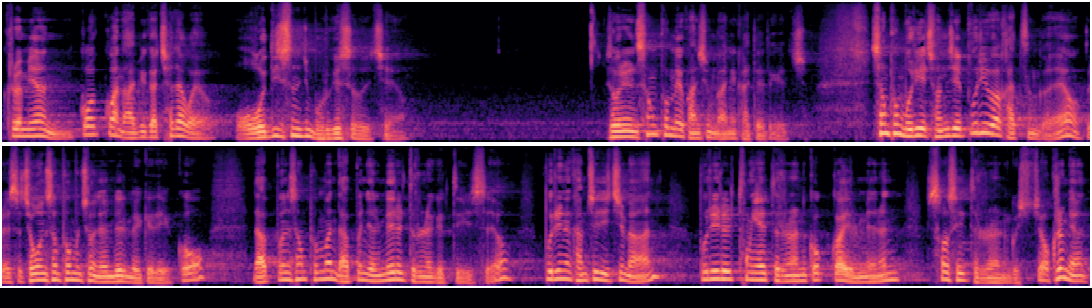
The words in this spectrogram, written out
그러면 꽃과 나비가 찾아와요. 어디서 있는지 모르겠어요, 도대체요. 그래서 우리는 성품에 관심을 많이 갖아야 되겠죠. 성품 우리의 존재 뿌리와 같은 거예요. 그래서 좋은 성품은 좋은 열매를 맺게 되어 있고 나쁜 성품은 나쁜 열매를 드러내게 되어 있어요. 뿌리는 감춰져 있지만 뿌리를 통해 드러나는 꽃과 열매는 서서히 드러나는 것이죠. 그러면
